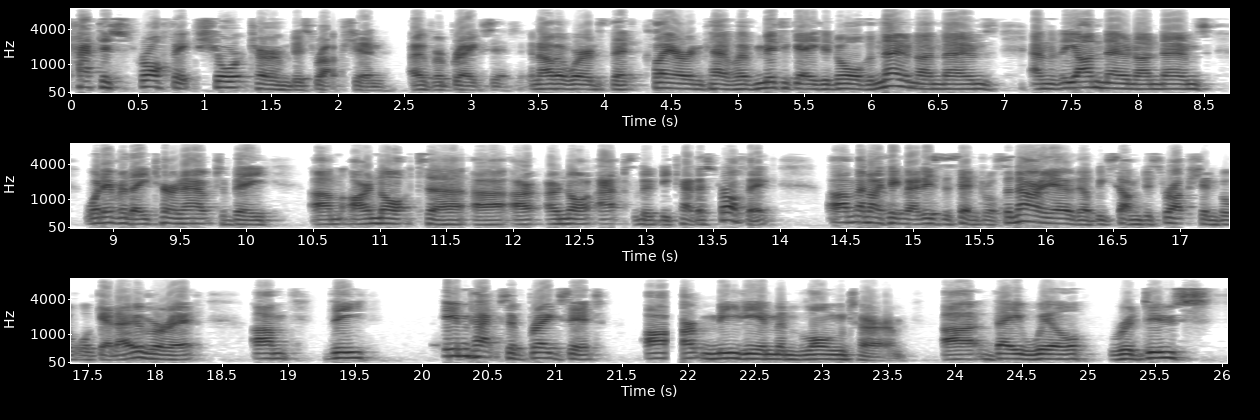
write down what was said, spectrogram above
catastrophic short-term disruption over Brexit. In other words, that Clare and Co have mitigated all the known unknowns and that the unknown unknowns, whatever they turn out to be, um, are not uh, uh, are, are, not absolutely catastrophic. Um, and I think that is the central scenario. There'll be some disruption, but we'll get over it. Um, the impacts of Brexit are medium and long term. Uh, they will reduce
